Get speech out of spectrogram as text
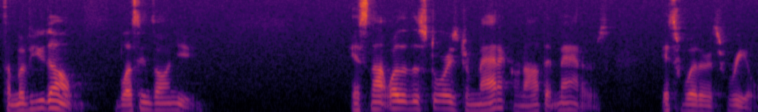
Some of you don't. Blessings on you. It's not whether the story is dramatic or not that matters, it's whether it's real.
